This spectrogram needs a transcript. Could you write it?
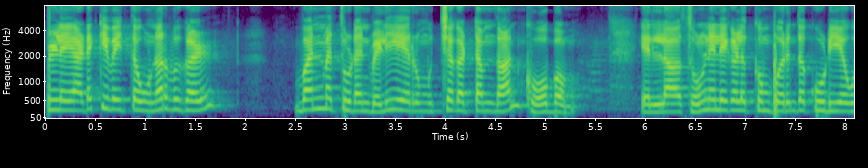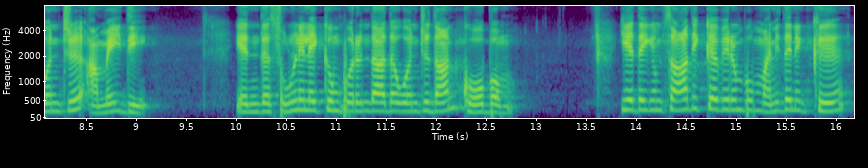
பிள்ளை அடக்கி வைத்த உணர்வுகள் வன்மத்துடன் வெளியேறும் உச்சகட்டம்தான் கோபம். எல்லா சூழ்நிலைகளுக்கும் பொருந்தக்கூடிய ஒன்று அமைதி. எந்த சூழ்நிலைக்கும் பொருந்தாத ஒன்றுதான் கோபம். எதையும் சாதிக்க விரும்பும் மனிதனுக்கு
